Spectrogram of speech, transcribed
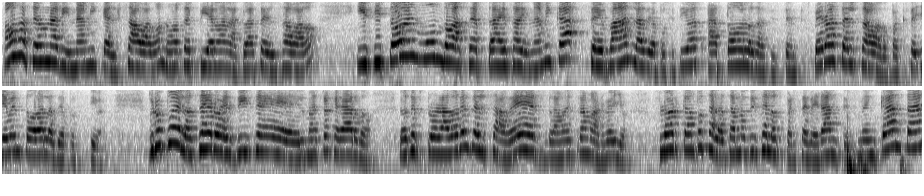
vamos a hacer una dinámica el sábado, no se pierdan la clase del sábado. Y si todo el mundo acepta esa dinámica, se van las diapositivas a todos los asistentes. Pero hasta el sábado, para que se lleven todas las diapositivas. Grupo de los héroes, dice el maestro Gerardo. Los exploradores del saber, la maestra Marbello. Flor Campos Salazar nos dice los perseverantes. Me encantan,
